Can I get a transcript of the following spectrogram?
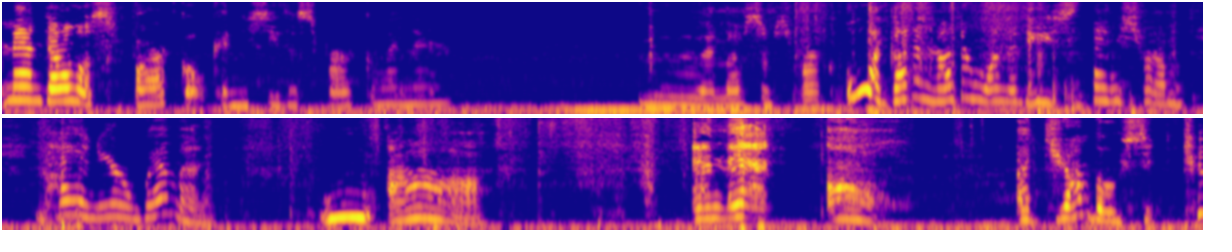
mandala sparkle. Can you see the sparkle in there? Ooh, I love some sparkle. Oh, I got another one of these things from Pioneer Women. Ooh, ah. And then, oh, a jumbo, two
